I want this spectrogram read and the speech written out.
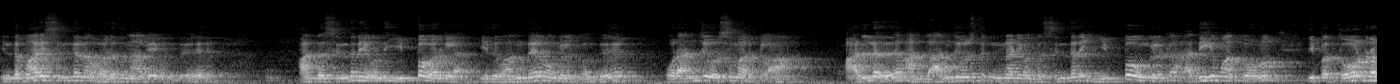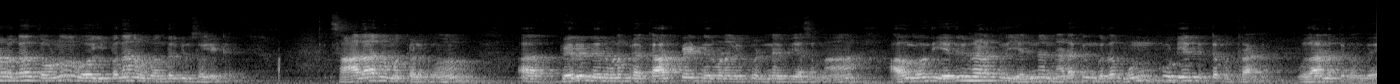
இந்த மாதிரி சிந்தனை வருதுனாவே வந்து அந்த சிந்தனை வந்து இப்போ வரல. இது வந்து உங்களுக்கு வந்து ஒரு அஞ்சு வருஷமா இருக்கலாம். அல்லது அந்த அஞ்சு வருஷத்துக்கு முன்னாடி வந்த சிந்தனை இப்போ உங்களுக்கு அதிகமாக தோணும். இப்போ தோன்றப்ப தான் தோணும். ஓ இப்போ தான் நமக்கு வந்திருக்குன்னு சொல்லிட்டு. சாதாரண மக்களுக்கும் அஹ், பெரு நிறுவனங்கள் கார்ப்பரேட் நிறுவனங்களுக்கும் என்ன வித்தியாசம்னா அவங்க வந்து எதிர்காலத்தில் என்ன நடக்குங்கிறத முன்கூட்டியே திட்டமிட்டுறாங்க. உதாரணத்துக்கு வந்து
